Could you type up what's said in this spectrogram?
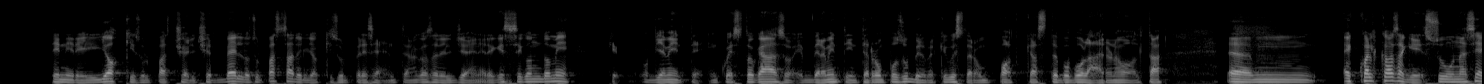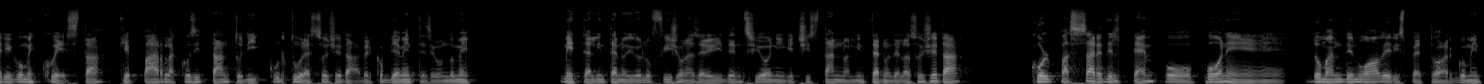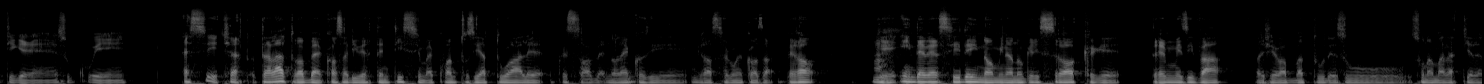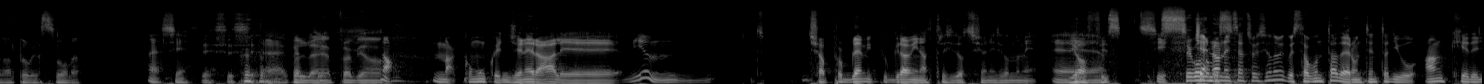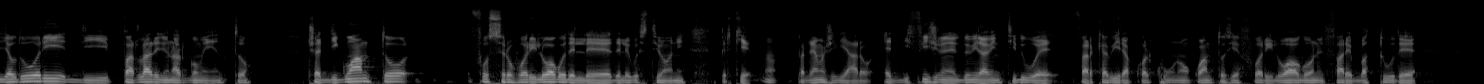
tenere gli occhi sul passato, cioè il cervello sul passato e gli occhi sul presente, una cosa del genere, che secondo me, che ovviamente in questo caso, e veramente interrompo subito perché questo era un podcast popolare una volta, ehm, è qualcosa che su una serie come questa, che parla così tanto di cultura e società, perché ovviamente secondo me mette all'interno di quell'ufficio una serie di tensioni che ci stanno all'interno della società, col passare del tempo pone domande nuove rispetto a argomenti che- su cui... Eh sì, certo. Tra l'altro, vabbè, cosa divertentissima è quanto sia attuale. Questo, vabbè, non è così grossa come cosa. Però che in Diversity Day nominano Chris Rock che tre mesi fa faceva battute su, su una malattia di un'altra persona. Eh sì. Sì, sì, sì, eh, quello è proprio... No, ma comunque in generale io c'ha problemi più gravi in altre situazioni, secondo me. Eh, The Office. Sì. Secondo Cioè, no, nel senso che secondo me questa puntata era un tentativo anche degli autori di parlare di un argomento, cioè di quanto fossero fuori luogo delle, delle questioni. Perché, no, parliamoci chiaro, è difficile nel 2022 far capire a qualcuno quanto si è fuori luogo nel fare battute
